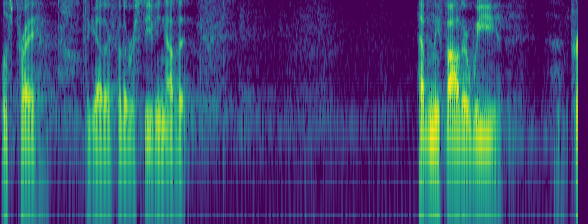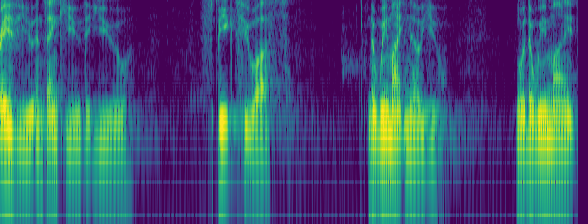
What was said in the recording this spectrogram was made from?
Let's pray together for the receiving of it. Heavenly Father, we praise you and thank you that you speak to us that we might know you. Lord, that we might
